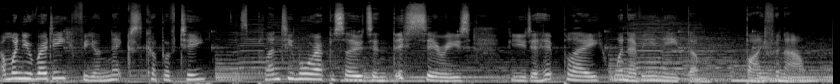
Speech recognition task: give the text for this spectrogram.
And when you're ready for your next cup of tea, there's plenty more episodes in this series for you to hit play whenever you need them. Bye for now.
